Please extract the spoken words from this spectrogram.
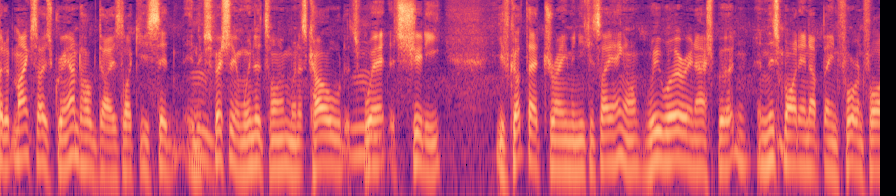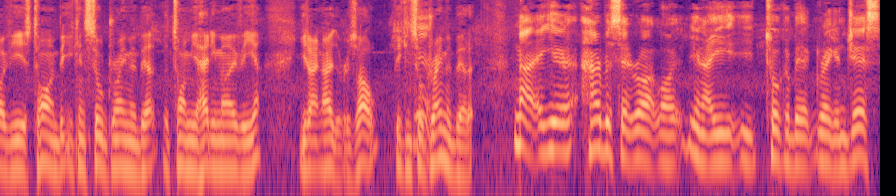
But it makes those groundhog days, like you said, in, mm. especially in wintertime when it's cold, it's mm. wet, it's shitty you've got that dream and you can say, hang on, we were in Ashburton and this might end up being four and five years' time, but you can still dream about the time you had him over here. You don't know the result, but you can still yeah. dream about it. No, you're 100% right. Like, you know, you, you, talk about Greg and Jess,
